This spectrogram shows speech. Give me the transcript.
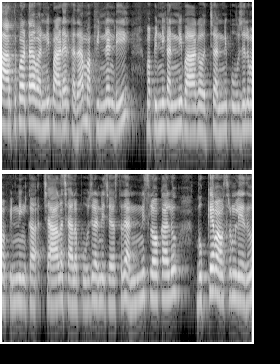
హారతిపాట అవన్నీ పాడారు కదా మా పిన్నండి. మా పిన్నికి అన్నీ బాగా వచ్చు అన్ని పూజలు మా పిన్ని ఇంకా చాలా చాలా పూజలు అన్నీ చేస్తుంది. అన్ని శ్లోకాలు బుక్ ఏం అవసరం లేదు.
